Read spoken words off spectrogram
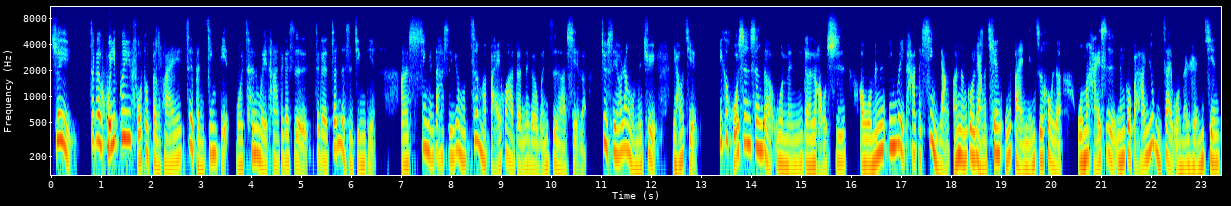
所以这个回归佛陀本怀这本经典，我称为它这个是这个真的是经典，呃，星云大师用这么白话的那个文字啊写了。就是要让我们去了解一个活生生的我们的老师哦，我们因为他的信仰而能够两千五百年之后呢，我们还是能够把它用在我们人间，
